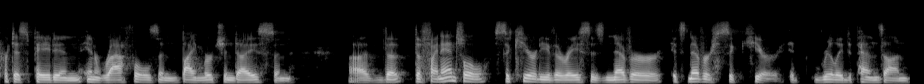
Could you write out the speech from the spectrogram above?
participate in in raffles and buy merchandise and uh, the the financial security of the race is never it's never secure. It really depends on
